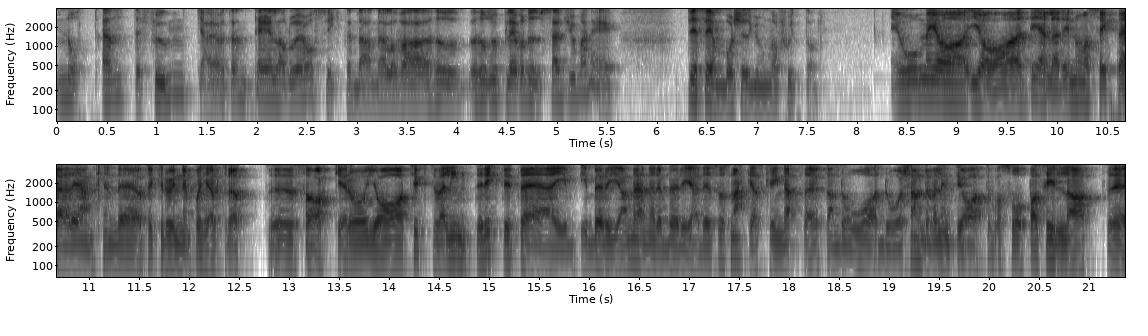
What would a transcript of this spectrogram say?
något inte funkar. Jag vet inte, delar du åsikten Dan? Eller vad, hur, hur upplever du Sadio Mané december 2017? Jo, men jag, jag delar din åsikt där egentligen. Det. Jag tycker du är inne på helt rätt eh, saker. Och jag tyckte väl inte riktigt det i, i början där när det började så snackas kring detta. Utan då, då kände väl inte jag att det var så pass illa att... Eh,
